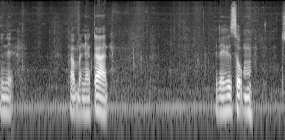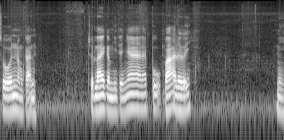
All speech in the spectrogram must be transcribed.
นี่แหละ ภาพบรรยากาศจะได้คือสมโซนนำกันส่วนแรกก็มีแต่หญ้าและปูฟ้าเลย นี่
